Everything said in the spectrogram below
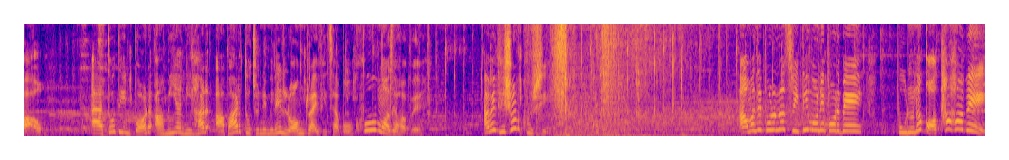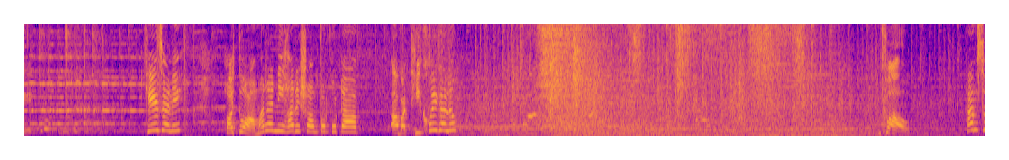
ওয়াও এতদিন পর আমি আর নিহার আবার দুজনে মিলে লং ড্রাইভে যাব। খুব মজা হবে। আমি ভীষণ খুশি। আমাদের পুরনো স্মৃতি মনে পড়বে। পুরনো কথা হবে। কে জানে? হয়তো আমার আর নিহারের সম্পর্কটা আবার ঠিক হয়ে গেল। Wow! I'm so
